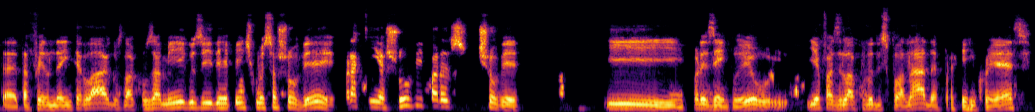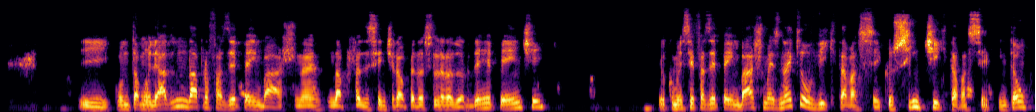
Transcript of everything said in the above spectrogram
Tá, tá fazendo da Interlagos lá com os amigos e de repente começou a chover. Fraquinha chuva e para de chover. E, por exemplo, eu ia fazer lá a curva do Esplanada, para quem conhece, e quando tá molhado não dá para fazer pé embaixo, né? Não dá para fazer sem tirar o pé do acelerador. De repente, eu comecei a fazer pé embaixo, mas não é que eu vi que estava seco, eu senti que estava seco. Então, o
